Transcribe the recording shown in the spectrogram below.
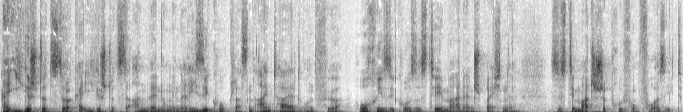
AI-gestützte oder KI-gestützte Anwendungen in Risikoklassen einteilt und für Hochrisikosysteme eine entsprechende systematische Prüfung vorsieht.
